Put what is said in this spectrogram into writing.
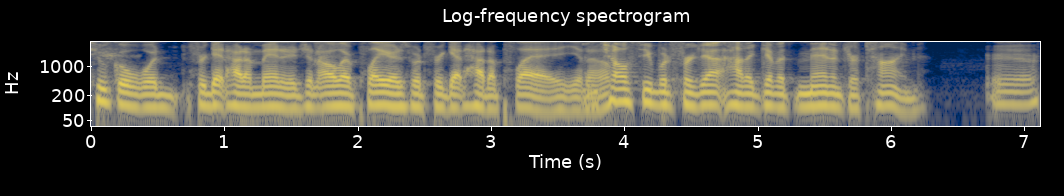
Tuchel would forget how to manage, and all our players would forget how to play. You know, and Chelsea would forget how to give a manager time. Yeah.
